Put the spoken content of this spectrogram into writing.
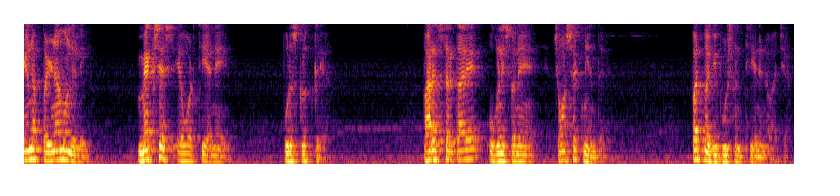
એમના પરિણામોને લઈ મેક્સેસ એવોર્ડથી એને પુરસ્કૃત કર્યા. ભારત સરકારે ઓગણીસો ને ચોસઠની અંદર પદ્મ વિભૂષણથી એને નવાજ્યા.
